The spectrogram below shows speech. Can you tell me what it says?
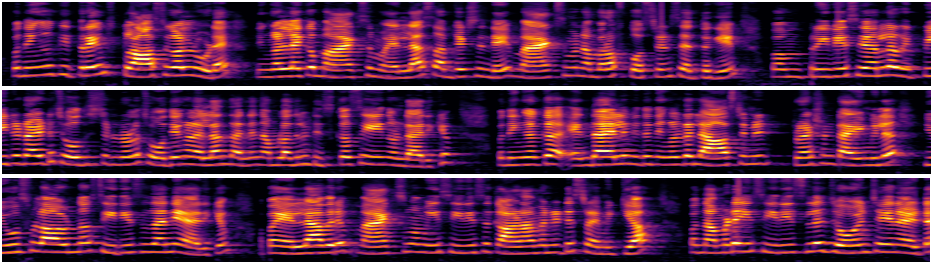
അപ്പോൾ നിങ്ങൾക്ക് ഇത്രയും ക്ലാസ്സുകളിലൂടെ നിങ്ങളിലേക്ക് മാക്സിമം എല്ലാ സബ്ജക്ട്സിന്റെയും മാക്സിമം നമ്പർ ഓഫ് ക്വസ്റ്റ്യൻസ് എത്തുകയും ഇപ്പം പ്രീവിയസ് ഇയറിൽ റിപ്പീറ്റഡ് ആയിട്ട് ചോദിച്ചിട്ടുള്ള ചോദ്യങ്ങളെല്ലാം തന്നെ നമ്മൾ അതിൽ ഡിസ്കസ് ചെയ്യുന്നുണ്ടായിരിക്കും. അപ്പോൾ നിങ്ങൾക്ക് എന്തായാലും ഇത് നിങ്ങളുടെ ലാസ്റ്റ് മിനിറ്റ് പ്രിപ്പറേഷൻ ടൈമിൽ യൂസ്ഫുൾ ആവുന്ന സീരീസ് തന്നെയായിരിക്കും. അപ്പോൾ എല്ലാവരും മാക്സിമം ഈ സീരീസ് കാണാൻ വേണ്ടിയിട്ട് ശ്രമിക്കുക. അപ്പോൾ നമ്മുടെ ഈ സീരീസിൽ ജോയിൻ ചെയ്യാനായിട്ട്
